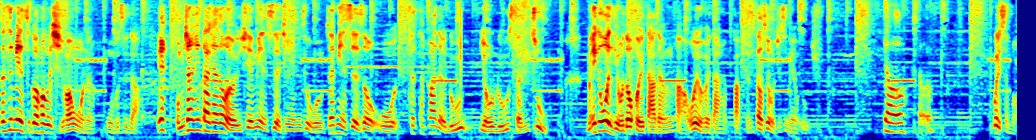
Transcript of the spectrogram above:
但是面试官会不会喜欢我呢？我不知道，因为我们相信大家都有一些面试的经验，就是我在面试的时候，我这他妈的如有如神助，每一个问题我都回答的很好，我也回答很棒，可是到最后我就是没有录取。有有，为什么？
